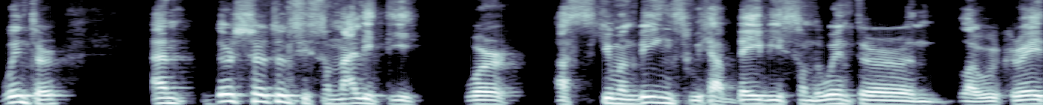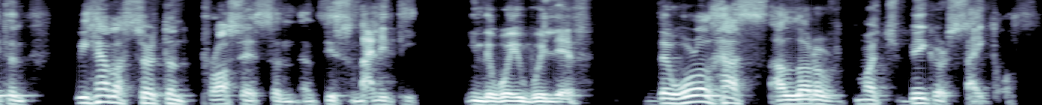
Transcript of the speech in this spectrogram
winter, and there's certain seasonality where as human beings, we have babies on the winter and like we create, and we have a certain process and, and seasonality in the way we live. The world has a lot of much bigger cycles.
